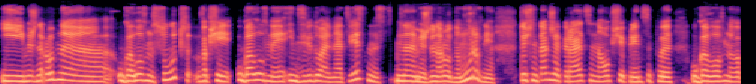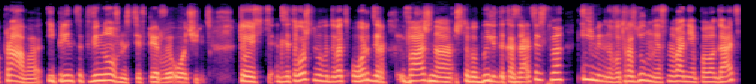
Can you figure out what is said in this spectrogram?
И Международный уголовный суд, вообще уголовная индивидуальная ответственность на международном уровне точно так же опирается на общие принципы уголовного права и принцип виновности в первую очередь. То есть для того, чтобы выдавать ордер, важно, чтобы были доказательства, именно вот разумные основания полагать,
